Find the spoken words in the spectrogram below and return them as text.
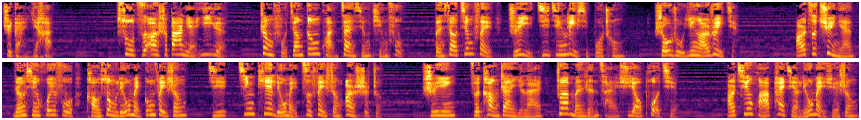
致感遗憾。素自二十八年一月，政府将庚款暂行停付，本校经费只以基金利息拨充，收入因而锐减。而自去年仍行恢复考送留美公费生及津贴留美自费生二事者，实因自抗战以来，专门人才需要迫切。而清华派遣留美学生，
